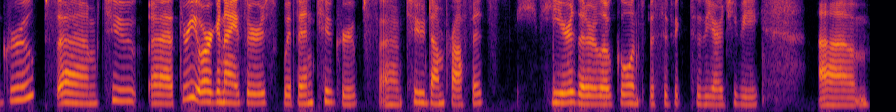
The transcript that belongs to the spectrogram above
groups, um, two, uh, three organizers within two groups, uh, two nonprofits here that are local and specific to the RGV. Um,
